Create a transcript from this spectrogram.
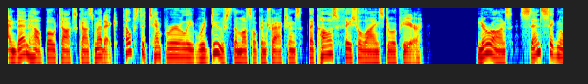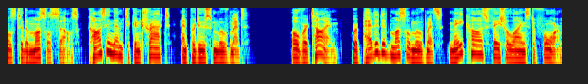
and then how Botox Cosmetic helps to temporarily reduce the muscle contractions that cause facial lines to appear. Neurons send signals to the muscle cells, causing them to contract and produce movement. Over time, repetitive muscle movements may cause facial lines to form,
